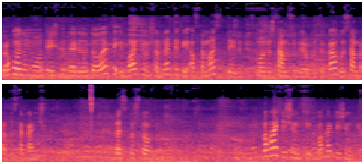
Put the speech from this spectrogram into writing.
Проходимо трішки далі до туалету і бачимо, що знаєте, такий автомат стоїть. Можеш сам собі робити каву і сам брати стаканчик. Безкоштовно. Багаті жінки, багаті жінки.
